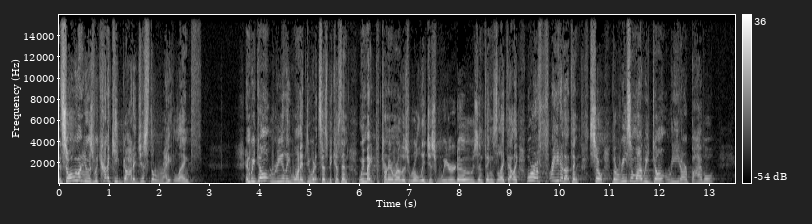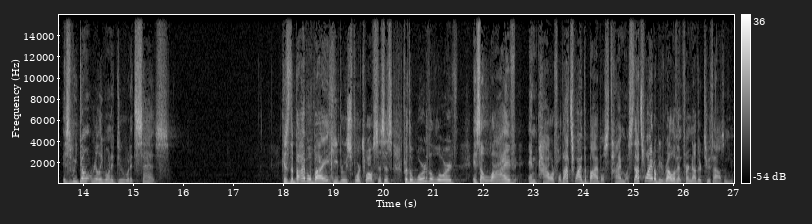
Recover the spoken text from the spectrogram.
And so, what we want to do is we kind of keep God at just the right length and we don't really want to do what it says because then we might turn into one of those religious weirdos and things like that. Like, we're afraid of that thing. So, the reason why we don't read our Bible is we don't really want to do what it says. Because the Bible by Hebrews 4:12 says this, "For the word of the Lord is alive and powerful." That's why the Bible's timeless. That's why it'll be relevant for another 2000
